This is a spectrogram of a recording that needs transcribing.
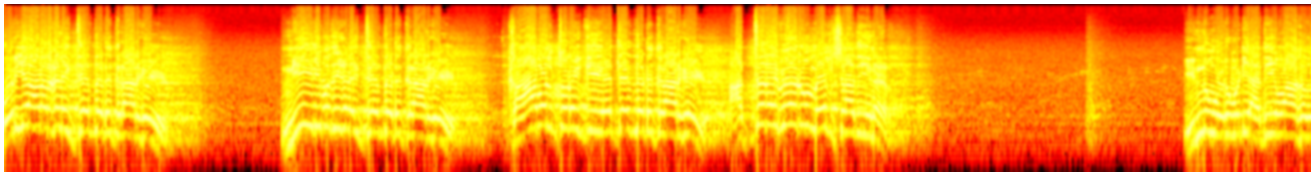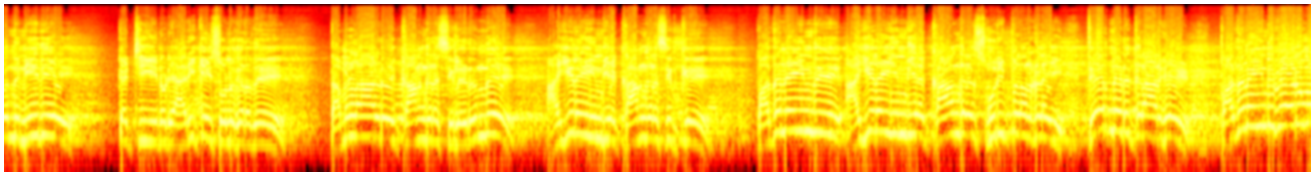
பொறியாளர்களை தேர்ந்தெடுக்கிறார்கள். நீதிபதிகளை தேர்ந்தெடுக்கிறார்கள். காவல்துறைக்கு தேர்ந்தெடுக்கிறார்கள். அத்தனை பேரும் மேல் சாதியினர். இன்னும் ஒருபடி அதிகமாக வந்து நீதி கட்சியினுடைய அறிக்கை சொல்கிறது தமிழ்நாடு காங்கிரசிலிருந்து அகில இந்திய காங்கிரசிற்கு பதினைந்து அகில இந்திய காங்கிரஸ் உறுப்பினர்களை தேர்ந்தெடுக்கிறார்கள். பதினைந்து பேரும்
